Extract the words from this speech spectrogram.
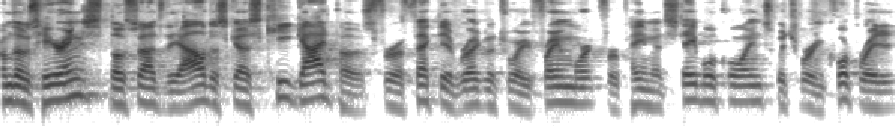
From those hearings, both sides of the aisle discussed key guideposts for effective regulatory framework for payment stablecoins, which were incorporated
